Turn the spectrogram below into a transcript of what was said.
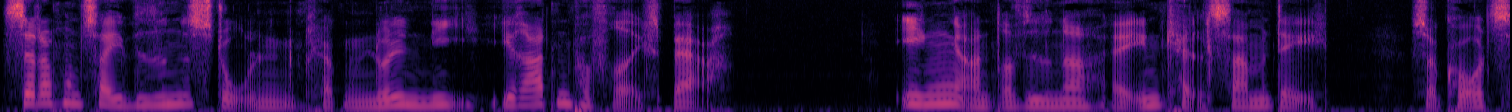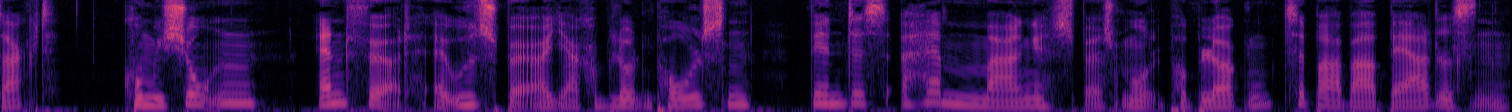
sætter hun sig i vidnestolen kl. 09 i retten på Frederiksberg. Ingen andre vidner er indkaldt samme dag, så kort sagt – Kommissionen, anført af udspørger Jakob Lund Poulsen, ventes at have mange spørgsmål på blokken til Barbara Bertelsen.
